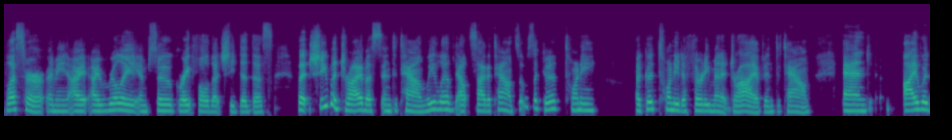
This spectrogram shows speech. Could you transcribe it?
bless her. I mean, I, I really am so grateful that she did this, but she would drive us into town. We lived outside of town. So it was a good 20, a good 20 to 30 minute drive into town. And I would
